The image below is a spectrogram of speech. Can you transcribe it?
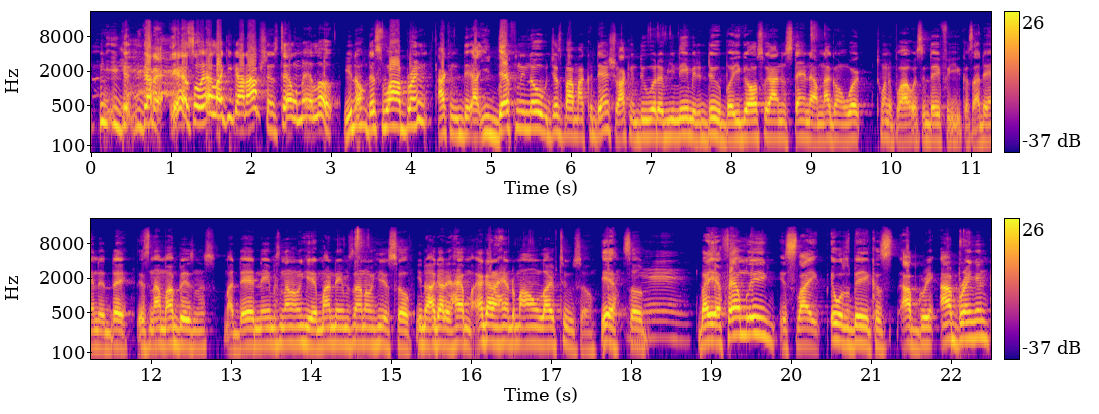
you, got- you gotta, yeah. So yeah, like you got options. Tell them, man, look, you know, this is why I bring. I can. You definitely know just by my credential, I can do whatever you need me to do. But you also gotta understand that I'm not gonna work 24 hours a day for you because at the end of the day, it's not my business. My dad's name is not on here. My name is not on here. So you know, I gotta have. My, I gotta handle my own life too. So yeah. So. Yeah. But yeah, family, it's like, it was big because I'm, bringing,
